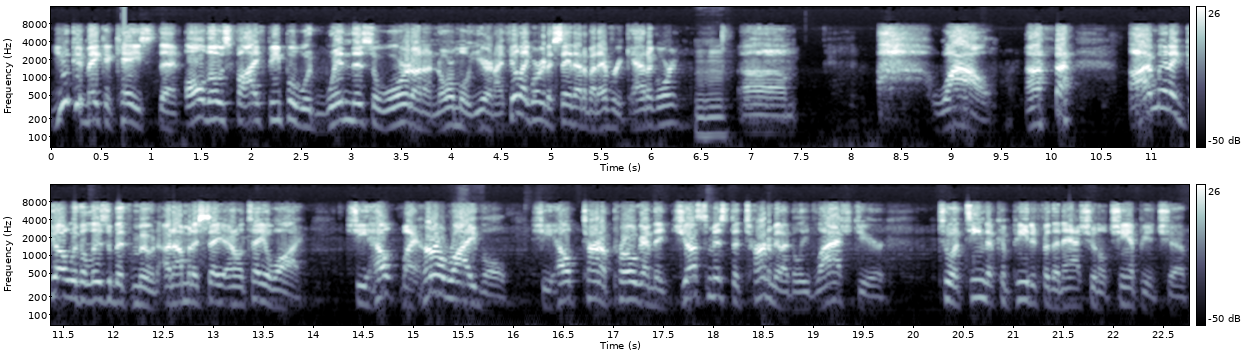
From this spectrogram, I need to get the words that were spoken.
you could make a case that all those five people would win this award on a normal year, and I feel like we're going to say that about every category. Mm-hmm. Um, wow. Uh, I'm going to go with Elizabeth Moon, and I'm going to say, and I'll tell you why. She helped by her arrival. She helped turn a program that just missed the tournament, I believe, last year, to a team that competed for the national championship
